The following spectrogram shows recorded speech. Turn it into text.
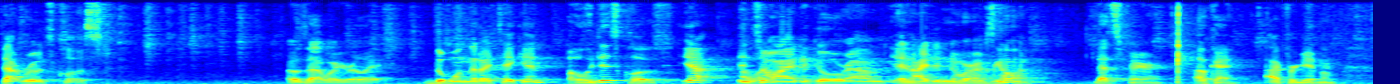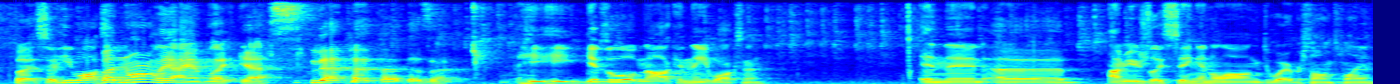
that road's closed. Oh, is that why you were late? The one that I take in. Oh, it is closed. Yeah. And I so like- I had to go around, and I didn't know where I was going. That's fair. Okay, I forgive him. But so he walks in. But in. normally I am like, Yes, that that, that doesn't. he he gives a little knock and then he walks in. And then uh, I'm usually singing along to whatever song's playing.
